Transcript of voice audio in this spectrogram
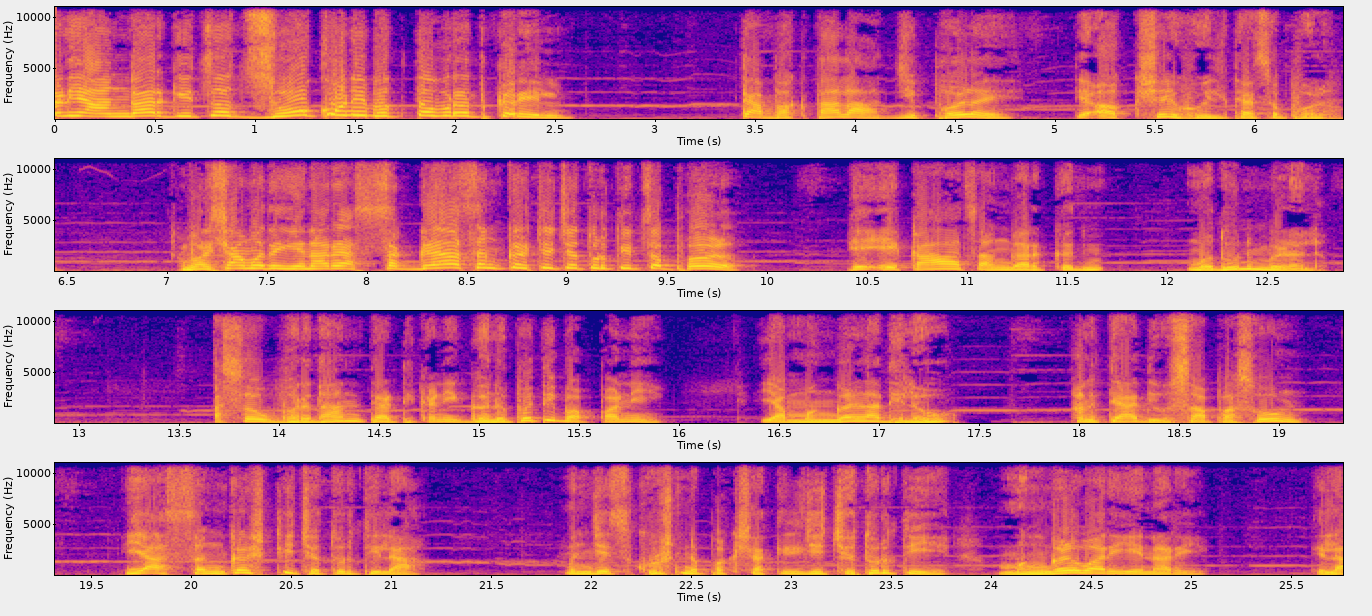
आणि अंगारकीचं जो कोणी भक्त व्रत करील त्या भक्ताला जी फळ आहे ते अक्षय होईल त्याचं फळ. वर्षामध्ये येणाऱ्या सगळ्या संकष्टी चतुर्थीचं फळ हे एकाच अंगारक मधून मिळल. असं वरदान त्या ठिकाणी गणपती बाप्पानी या मंगळला दिलं हो. आणि त्या दिवसापासून या संकष्टी चतुर्थीला म्हणजेच कृष्ण पक्षातील जी चतुर्थी मंगळवारी येणारी तिला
